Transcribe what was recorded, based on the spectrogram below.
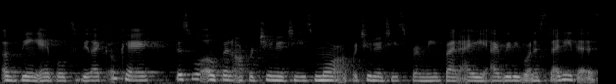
of being able to be like, okay, this will open opportunities, more opportunities for me, but I, I really want to study this.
